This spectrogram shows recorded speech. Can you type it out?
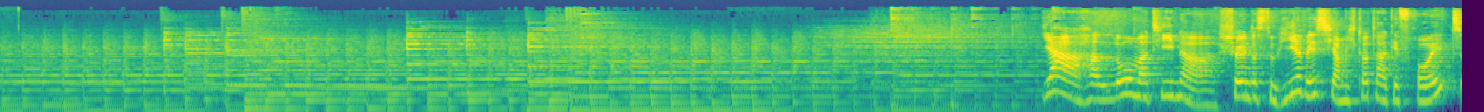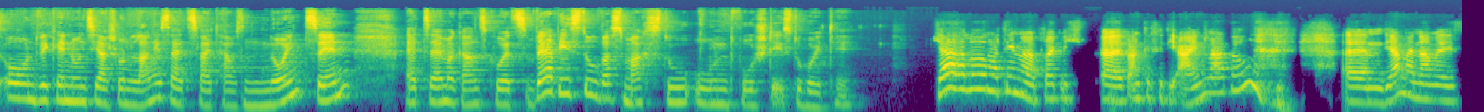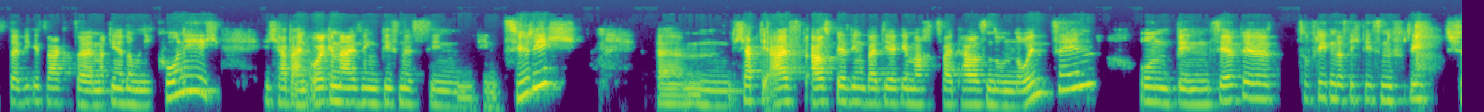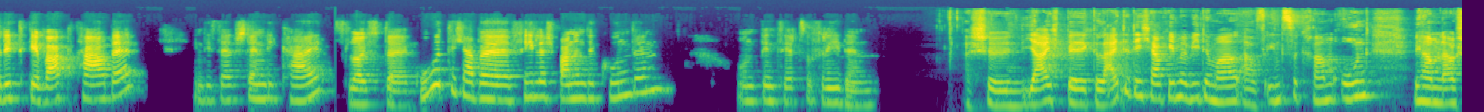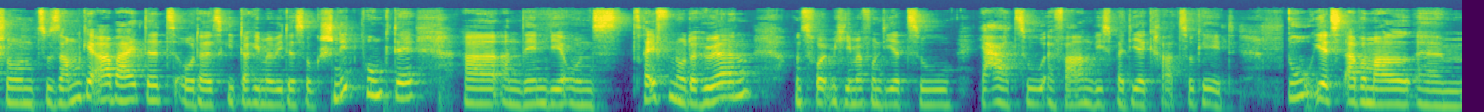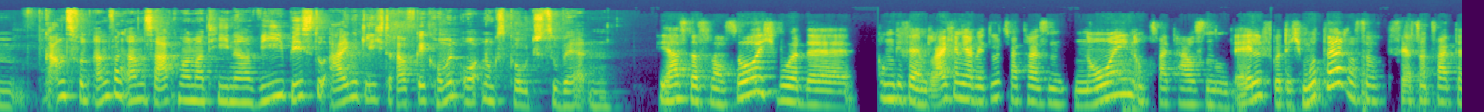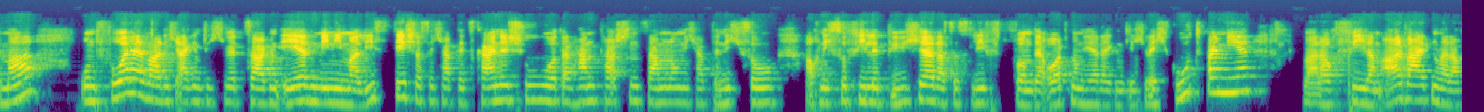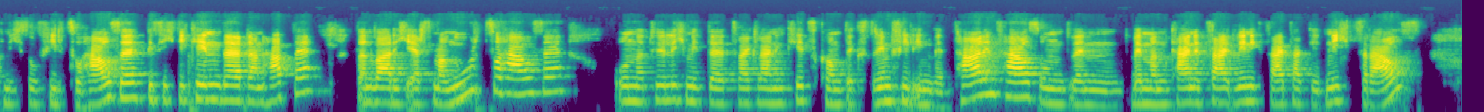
Ja, hallo Martina. Schön, dass du hier bist. Ich habe mich total gefreut und wir kennen uns ja schon lange seit 2019. Erzähl mal ganz kurz, wer bist du, was machst du und wo stehst du heute? Ja, hallo Martina, freut mich. Äh, danke für die Einladung. ähm, ja, mein Name ist, äh, wie gesagt, äh, Martina Domeniconi. Ich, ich habe ein Organizing Business in, in Zürich. Ähm, ich habe die Aus Ausbildung bei dir gemacht 2019 und bin sehr, zufrieden, dass ich diesen Schritt gewagt habe in die Selbstständigkeit. Es läuft äh, gut. Ich habe viele spannende Kunden und bin sehr zufrieden. Schön. Ja, ich begleite dich auch immer wieder mal auf Instagram und wir haben auch schon zusammengearbeitet oder es gibt auch immer wieder so Schnittpunkte, äh, an denen wir uns treffen oder hören. Und es freut mich immer von dir zu, ja, zu erfahren, wie es bei dir gerade so geht. Du jetzt aber mal ähm, ganz von Anfang an, sag mal Martina, wie bist du eigentlich darauf gekommen, Ordnungscoach zu werden? Ja, das war so. Ich wurde ungefähr im gleichen Jahr wie du, 2009 und 2011 wurde ich Mutter, also das erste und zweite Mal. Und vorher war ich eigentlich, ich würde sagen, eher minimalistisch. Also ich hatte jetzt keine Schuh- oder Handtaschensammlung. Ich hatte nicht so, auch nicht so viele Bücher. Also es lief von der Ordnung her eigentlich recht gut bei mir war auch viel am Arbeiten, war auch nicht so viel zu Hause, bis ich die Kinder dann hatte. Dann war ich erstmal nur zu Hause und natürlich mit äh, zwei kleinen Kids kommt extrem viel Inventar ins Haus und wenn, wenn man keine Zeit, wenig Zeit hat, geht nichts raus.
